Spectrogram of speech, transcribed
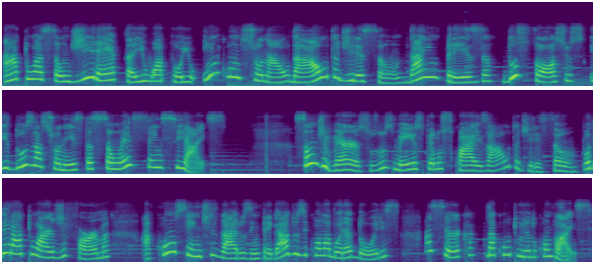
a atuação direta e o apoio incondicional da alta direção da empresa, dos sócios e dos acionistas são essenciais. São diversos os meios pelos quais a alta direção poderá atuar de forma a conscientizar os empregados e colaboradores acerca da cultura do compliance.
